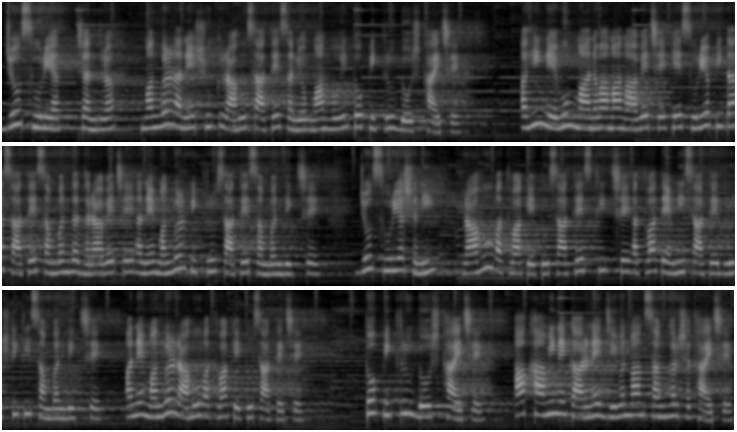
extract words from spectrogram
જો સૂર્ય, ચંદ્ર, મંગળ અને શુક્ર રાહુ સાથે સંયોગમાં હોય તો પિતૃ દોષ થાય છે. અહીં એવું માનવામાં આવે છે કે સૂર્ય પિતા સાથે સંબંધ ધરાવે છે અને મંગળ પિતૃ સાથે સંબંધિત છે. જો સૂર્ય શનિ, રાહુ અથવા કેતુ સાથે સ્થિત છે અથવા તેમની સાથે દૃષ્ટિથી સંબંધિત છે અને મંગળ રાહુ અથવા કેતુ સાથે છે. તો પિતૃ દોષ થાય છે. આ ખામીને કારણે જીવનમાં સંઘર્ષ થાય છે.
